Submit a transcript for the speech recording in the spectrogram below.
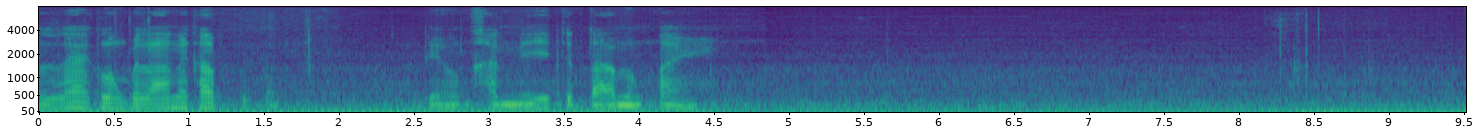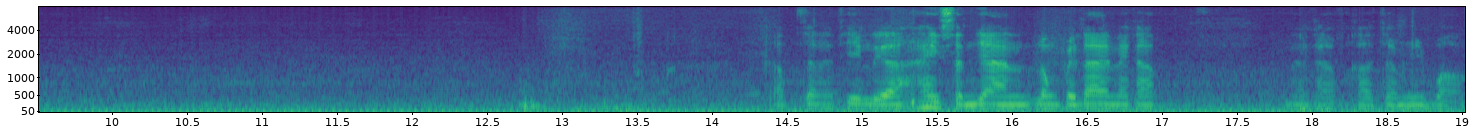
คันแรกลงไปแล้วนะครับ เดี๋ยวคันนี้จะตามลงไป ครับเจ้าหน้าที่เรือให้สัญญาณลงไปได้นะครับนะครับ เขาจะมีบอก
